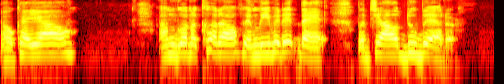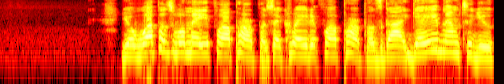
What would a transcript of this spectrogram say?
Okay, y'all? I'm going to cut off and leave it at that, but y'all do better. Your weapons were made for a purpose. They're created for a purpose. God gave them to you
